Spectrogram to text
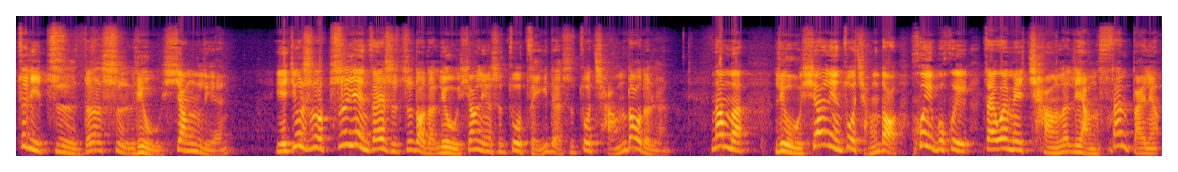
这里指的是柳香莲，也就是说，脂砚斋是知道的，柳香莲是做贼的，是做强盗的人。那么，柳香莲做强盗，会不会在外面抢了两三百两、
